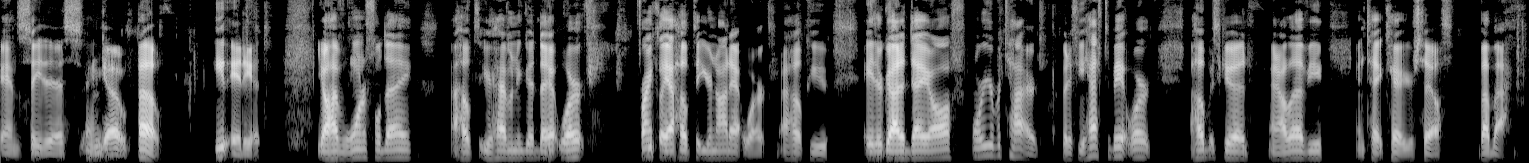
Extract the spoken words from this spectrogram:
and see this and go, "Oh, you idiot!" Y'all have a wonderful day. I hope that you're having a good day at work frankly, I hope that you're not at work. I hope you either got a day off or you're retired. But if you have to be at work, I hope it's good. And I love you and take care of yourself. Bye bye.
